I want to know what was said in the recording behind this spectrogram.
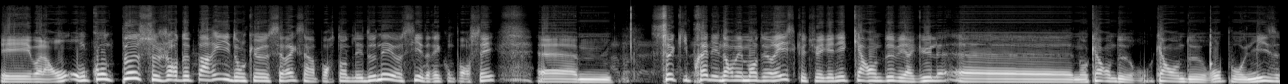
et voilà on, on compte peu ce genre de paris. Donc euh, c'est vrai que c'est important de les donner aussi et de récompenser ceux qui prennent énormément de risques. Tu as gagné 42, euh, non 42 euros. 42 euros pour une mise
